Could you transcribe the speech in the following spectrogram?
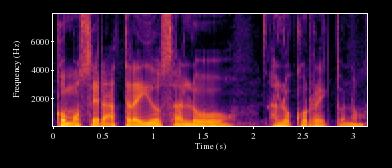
¿Cómo ser atraídos a lo, a lo correcto, no?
